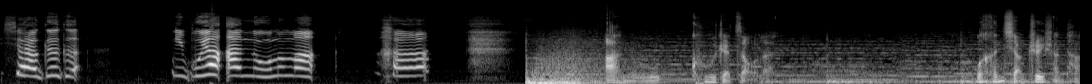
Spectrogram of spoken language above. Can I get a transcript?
逍遥哥哥，你不要阿奴了吗？啊！阿奴哭着走了。我很想追上他，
